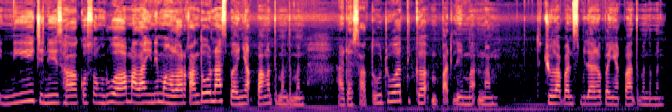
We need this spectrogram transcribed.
ini jenis H02 malah ini mengeluarkan tunas banyak banget teman-teman. Ada 1 2 3 4 5 6 7 8 9 banyak banget teman-teman.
